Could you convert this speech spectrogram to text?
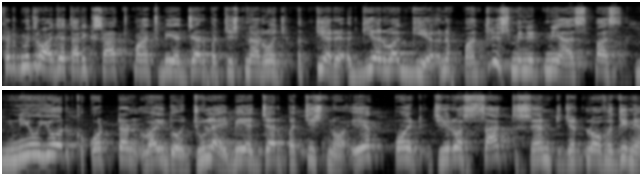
ખેડૂત મિત્રો, આજે તારીખ સાત પાંચ બે હજાર પચીસના રોજ અત્યારે અગિયાર વાગ્યે અને પાંત્રીસ મિનિટની આસપાસ ન્યૂયોર્ક કોટન વાયદો જુલાઈ બે હજાર પચીસનો એક પોઈન્ટ જીરો સાત સેન્ટ જેટલો વધીને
